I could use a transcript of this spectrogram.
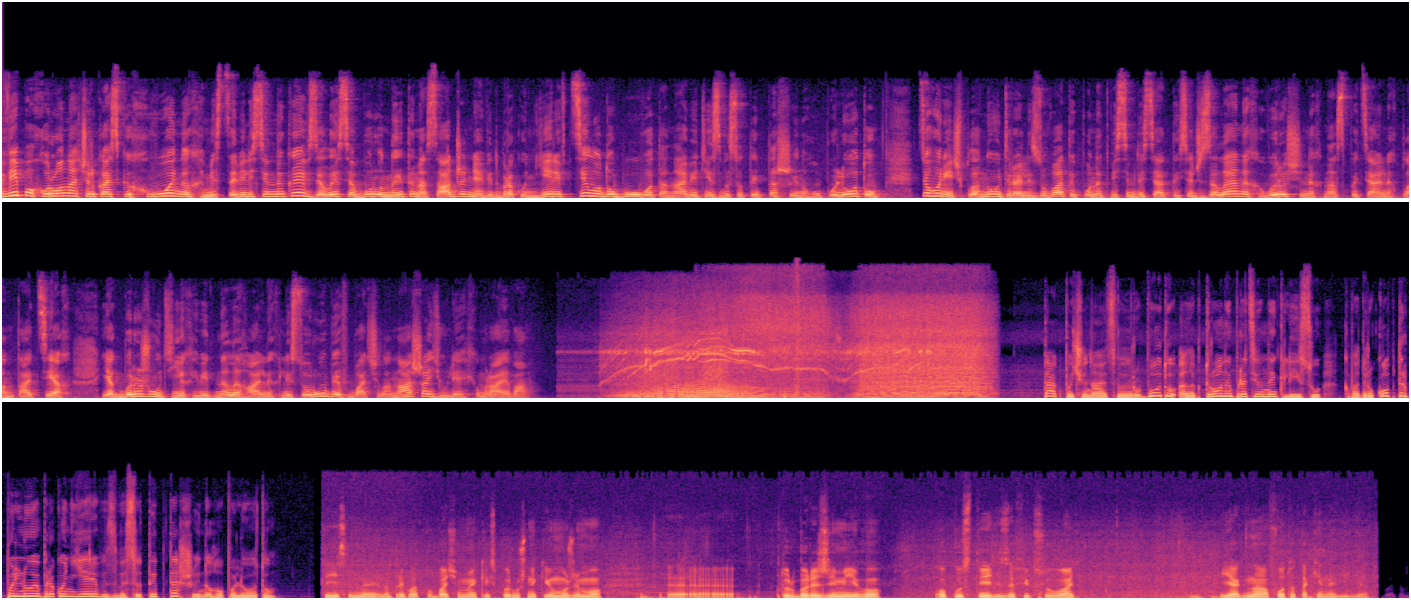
Віп-охорона черкаських хвойних. Місцеві лісівники взялися боронити насадження від браконьєрів цілодобово та навіть із висоти пташиного польоту. Цьогоріч планують реалізувати понад 80 тисяч зелених, вирощених на спеціальних плантаціях. Як бережуть їх від нелегальних лісорубів, бачила наша Юлія Хемраєва. Так починає свою роботу електронний працівник лісу. Квадрокоптер пильнує браконьєрів з висоти пташиного польоту. Якщо ми, наприклад, побачимо якихось порушників, можемо е, в турборежимі його опустити, зафіксувати як на фото, так і на відео.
